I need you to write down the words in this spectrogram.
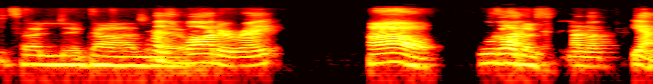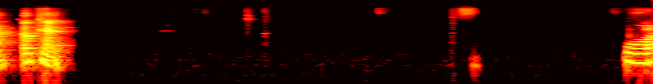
it has እፈልጋለሁ water, right? አዎ Wuha, Gobas. delegado. Yeah, okay. ውሃ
